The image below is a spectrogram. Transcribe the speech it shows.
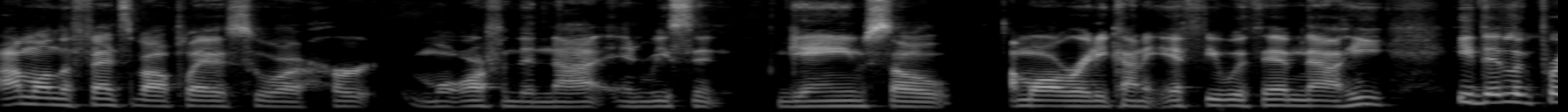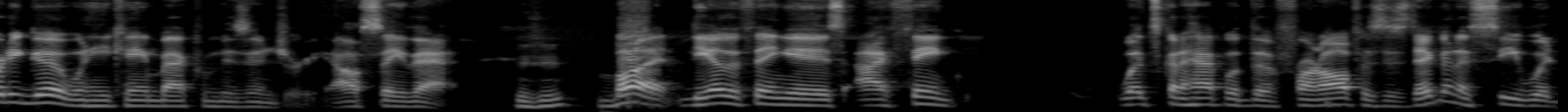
I'm on the fence about players who are hurt more often than not in recent games. So I'm already kind of iffy with him. Now he he did look pretty good when he came back from his injury. I'll say that. Mm-hmm. But the other thing is, I think what's going to happen with the front office is they're going to see what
